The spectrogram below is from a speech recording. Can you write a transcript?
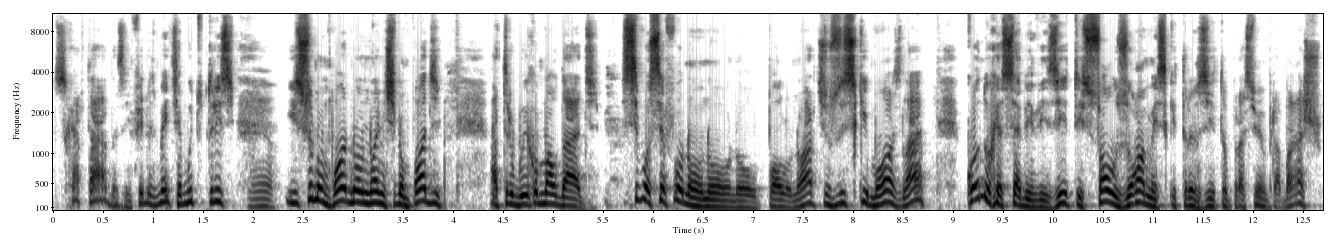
descartadas. Infelizmente, é muito triste. Isso não pode, não- a gente não pode atribuir como maldade. Se você for no, no- no Polo Norte, os esquimós lá, quando recebem visita, e só os homens que transitam para cima e para baixo,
